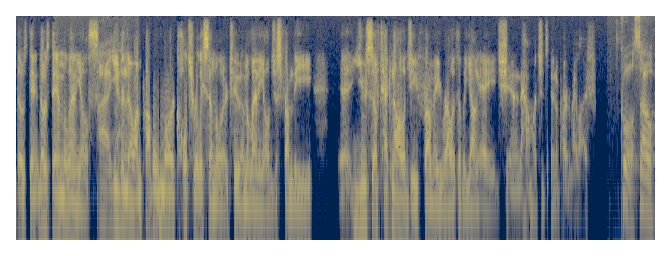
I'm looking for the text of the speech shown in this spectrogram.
Those damn, those damn millennials. Uh, yeah. Even though I'm probably more culturally similar to a millennial, just from the uh, use of technology from a relatively young age and how much it's been a part of my life. Cool. So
